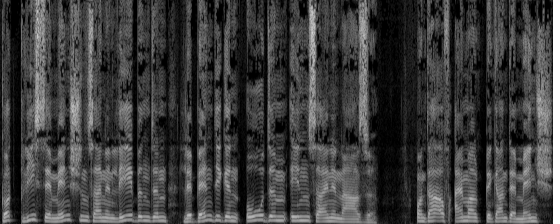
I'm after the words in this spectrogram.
Gott blies dem Menschen seinen lebenden, lebendigen Odem in seine Nase. Und da auf einmal begann der Mensch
